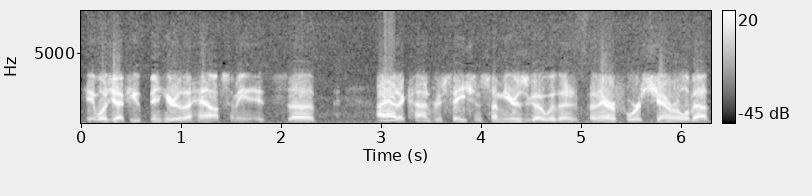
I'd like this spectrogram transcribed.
Okay, well, Jeff, you've been here to the house. I mean, it's. Uh, I had a conversation some years ago with a, an Air Force general about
